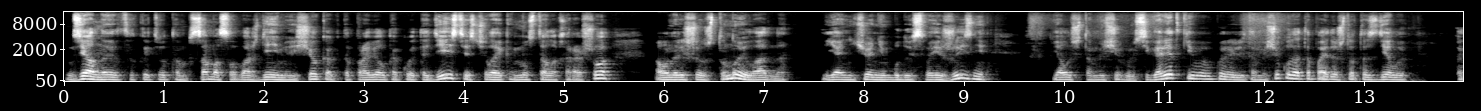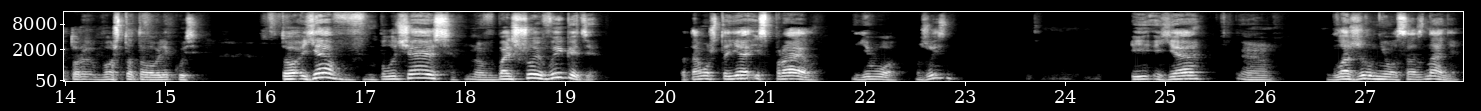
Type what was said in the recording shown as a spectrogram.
взял на это, сказать, вот там самоосвобождение или еще как-то провел какое-то действие с человеком, ему стало хорошо, а он решил, что ну и ладно, я ничего не буду из своей жизни – я лучше там еще, говорю, сигаретки выкурю или там еще куда-то пойду что-то сделаю, который, во что-то вовлекусь, то я получаюсь в большой выгоде, потому что я исправил его жизнь, и я э, вложил в него сознание.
